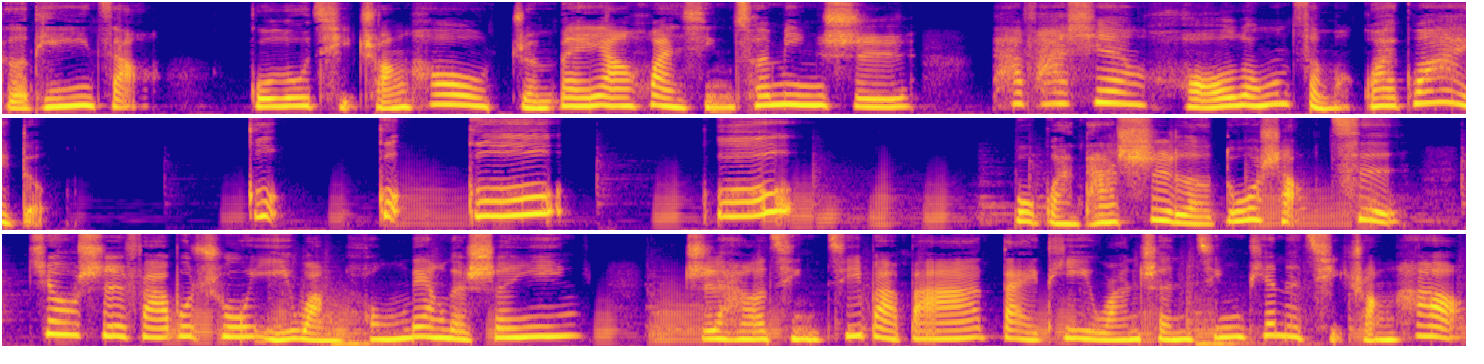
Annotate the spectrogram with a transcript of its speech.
隔天一早，咕噜起床后准备要唤醒村民时，他发现喉咙怎么怪怪的，咕咕咕咕。不管他试了多少次。就是发不出以往洪亮的声音，只好请鸡爸爸代替完成今天的起床号。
